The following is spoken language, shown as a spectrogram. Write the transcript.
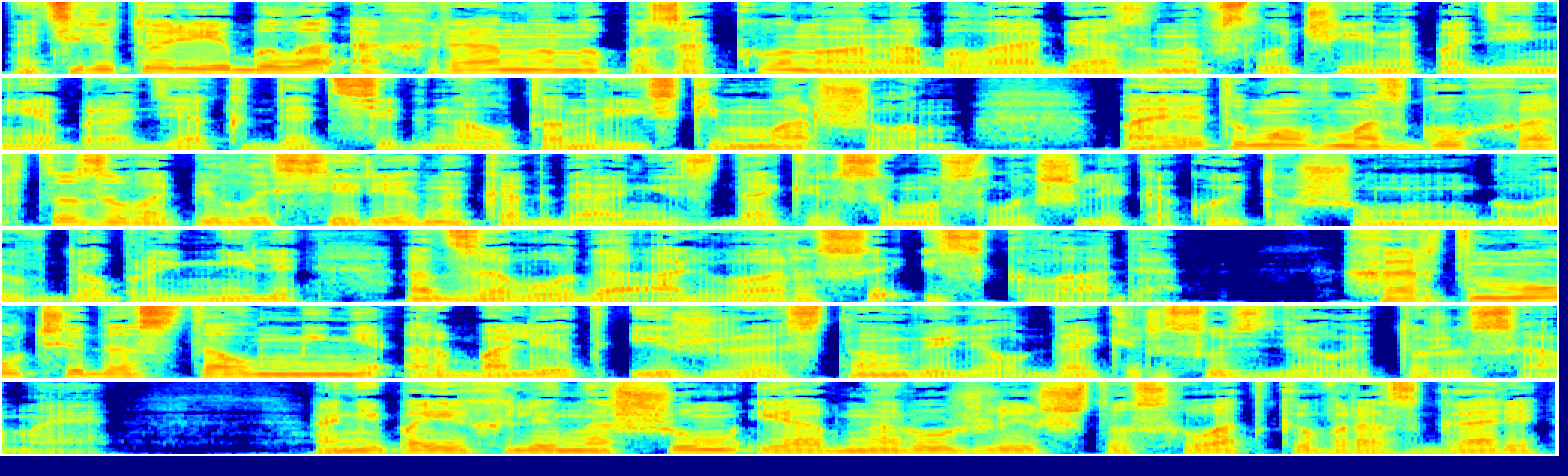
На территории была охрана, но по закону она была обязана в случае нападения бродяг дать сигнал танрийским маршалам. Поэтому в мозгу Харта завопила сирена, когда они с Дакерсом услышали какой-то шум мглы в доброй миле от завода Альвареса и склада. Харт молча достал мини-арбалет и жестом велел Дакерсу сделать то же самое — они поехали на шум и обнаружили, что схватка в разгаре,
